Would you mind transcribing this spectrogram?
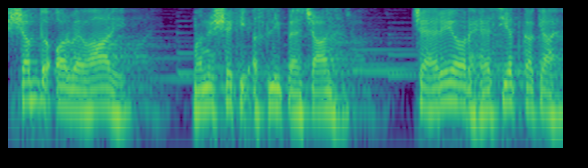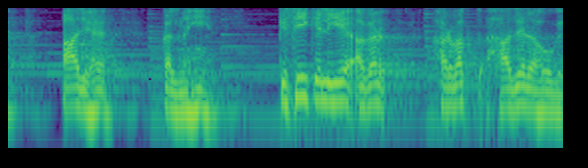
शब्द और व्यवहार ही मनुष्य की असली पहचान है। चेहरे और हैसियत का क्या है? आज है, कल नहीं है। किसी के लिए अगर हर वक्त हाजिर रहोगे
